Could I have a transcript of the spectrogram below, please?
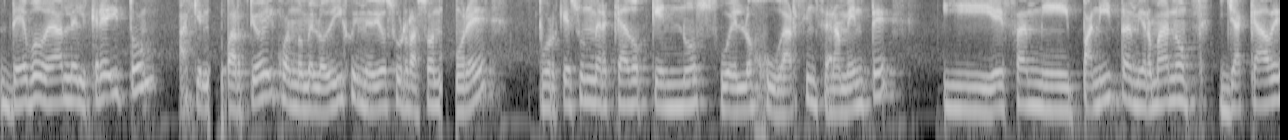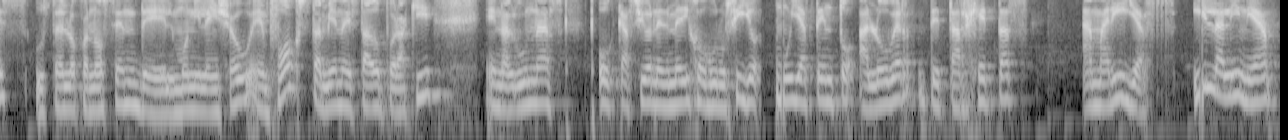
Debo de darle el crédito a quien partió y cuando me lo dijo y me dio su razón, moré, porque es un mercado que no suelo jugar sinceramente. Y esa mi panita, mi hermano Jack Hades, ustedes lo conocen del Money Lane Show en Fox, también ha estado por aquí en algunas ocasiones. Me dijo Gurusillo, muy atento al over de tarjetas amarillas. Y la línea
